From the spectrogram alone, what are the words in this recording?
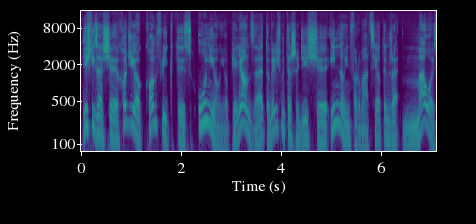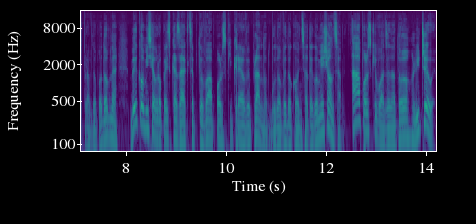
Jeśli zaś chodzi o konflikt z Unią i o pieniądze, to mieliśmy też dziś e, inną informację o tym, że mało jest prawdopodobne, by Komisja Europejska zaakceptowała polski krajowy plan odbudowy do końca tego miesiąca, a polskie władze na to liczyły.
